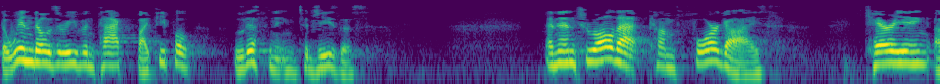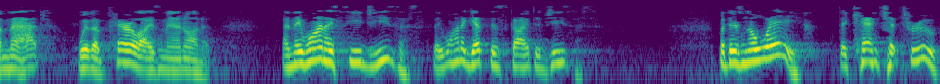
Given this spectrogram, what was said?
The windows are even packed by people listening to Jesus. And then through all that come four guys carrying a mat with a paralyzed man on it. And they want to see Jesus. They want to get this guy to Jesus. But there's no way. They can't get through.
